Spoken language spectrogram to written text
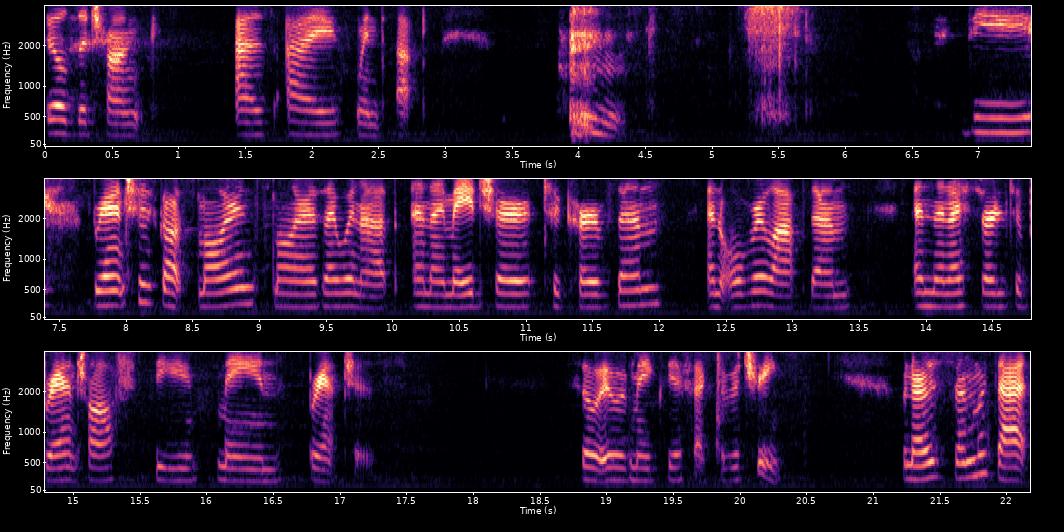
build the trunk as I went up. the branches got smaller and smaller as I went up, and I made sure to curve them and overlap them, and then I started to branch off the main branches so it would make the effect of a tree. When I was done with that,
